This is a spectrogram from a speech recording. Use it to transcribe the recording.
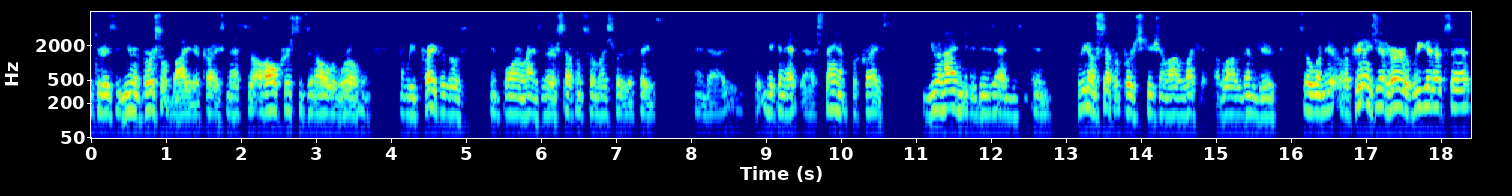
but there is the universal body of Christ, and that's all Christians in all the world. And, and we pray for those in foreign lands that are suffering so much for their faith and uh, making that uh, stand for Christ. You and I need to do that, and, and, we don't suffer persecution a lot like a lot of them do. So when the, our feelings get hurt or we get upset,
